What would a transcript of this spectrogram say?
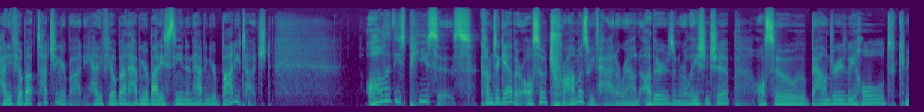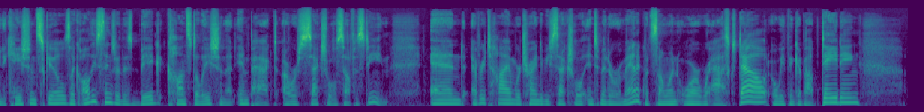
How do you feel about touching your body? How do you feel about having your body seen and having your body touched? All of these pieces come together. Also, traumas we've had around others and relationship, also boundaries we hold, communication skills. Like all these things are this big constellation that impact our sexual self esteem. And every time we're trying to be sexual, intimate, or romantic with someone, or we're asked out, or we think about dating,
